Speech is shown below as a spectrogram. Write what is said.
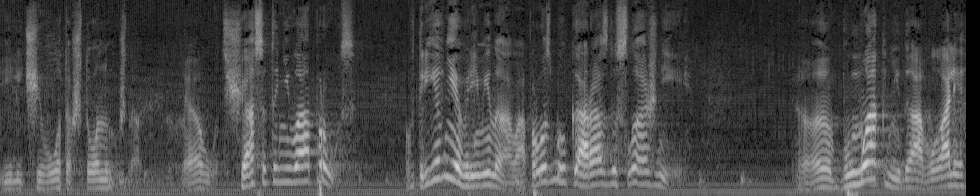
или чего-то, что нужно. А вот. Сейчас это не вопрос. В древние времена вопрос был гораздо сложнее. Э, бумаг не давали,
